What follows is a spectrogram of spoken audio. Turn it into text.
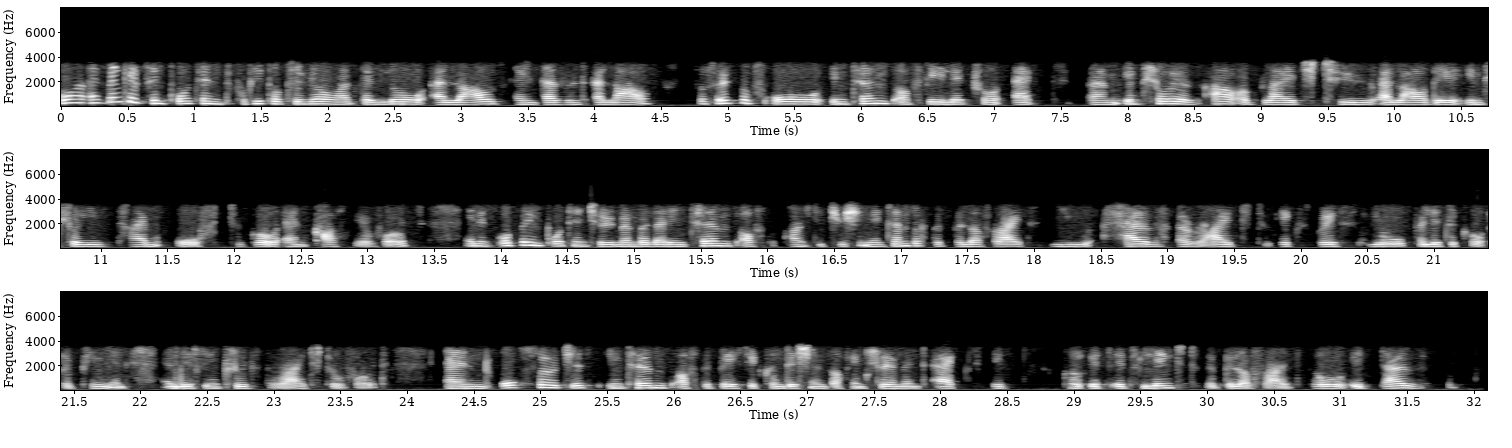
Well, I think it's important for people to know what the law allows and doesn't allow. So, first of all, in terms of the Electoral Act, um, employers are obliged to allow their employees time off to go and cast their votes. And it's also important to remember that in terms of the Constitution, in terms of the Bill of Rights, you have a right to express your political opinion, and this includes the right to vote. And also, just in terms of the basic conditions of Employment Act, it's it's, linked to the Bill of Rights, so it does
